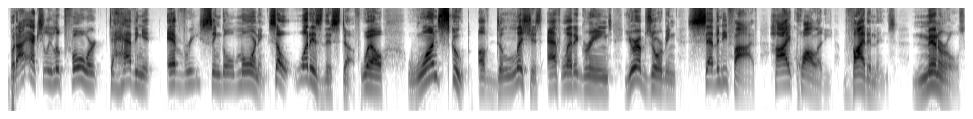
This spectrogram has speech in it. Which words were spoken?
but I actually look forward to having it every single morning. So, what is this stuff? Well, one scoop of delicious athletic greens, you're absorbing 75 high quality vitamins, minerals,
